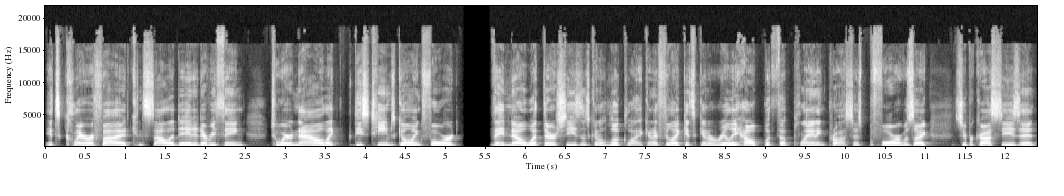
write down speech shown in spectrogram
it's clarified, consolidated everything to where now, like these teams going forward, they know what their season's going to look like. And I feel like it's going to really help with the planning process. Before it was like supercross season,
